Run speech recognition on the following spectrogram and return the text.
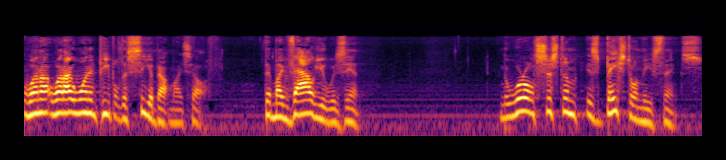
what I, what I wanted people to see about myself, that my value was in. And the world system is based on these things.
